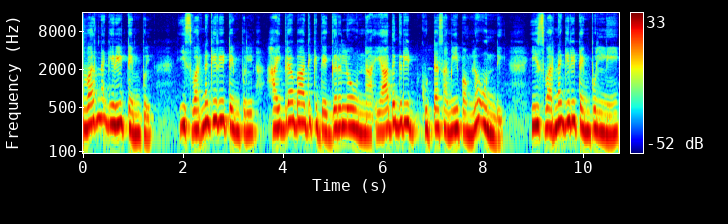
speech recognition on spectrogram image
స్వర్ణగిరి టెంపుల్. ఈ స్వర్ణగిరి టెంపుల్ హైదరాబాద్కి దగ్గరలో ఉన్న యాదగిరి గుట్ట సమీపంలో ఉంది. ఈ స్వర్ణగిరి టెంపుల్ని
